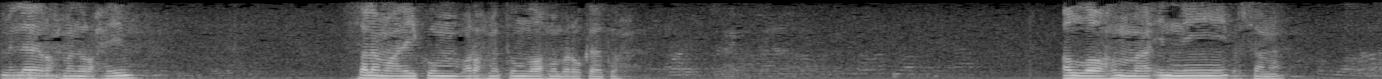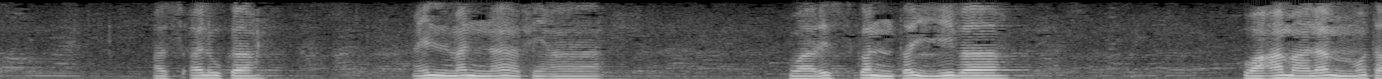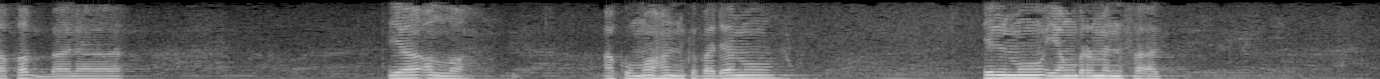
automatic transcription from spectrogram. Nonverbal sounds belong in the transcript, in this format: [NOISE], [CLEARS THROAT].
بسم الله الرحمن الرحيم. السلام عليكم ورحمة الله وبركاته. اللهم إني bersama أسألك علما نافعا ورزقا طيبا وعملا متقبلا. Ya Allah Aku mohon kepadamu Ilmu yang bermanfaat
